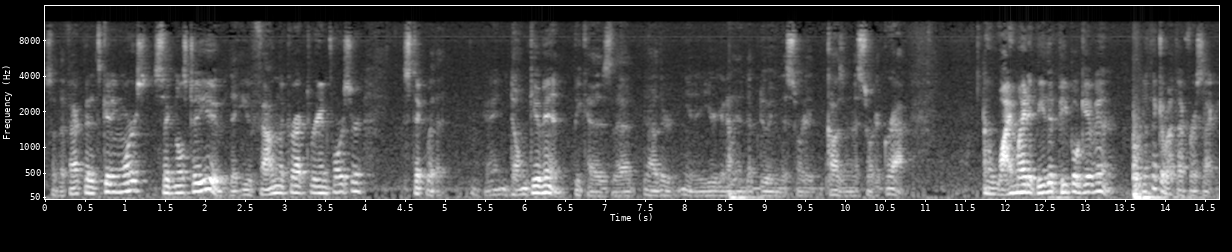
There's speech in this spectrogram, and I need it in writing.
So the fact that it's getting worse signals to you that you found the correct reinforcer. Stick with it. Okay, don't give in because the other you know you're going to end up doing this sort of causing this sort of graph. Why might it be that people give in? You know, think about that for a second.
